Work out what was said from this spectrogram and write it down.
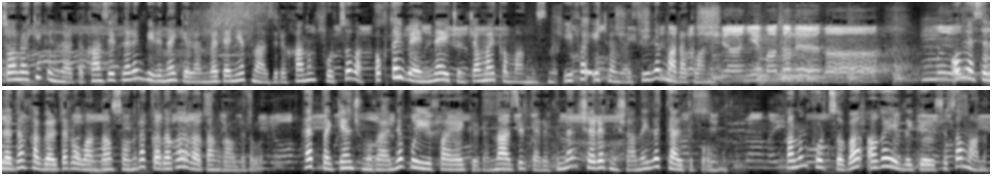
Sonrakı günlərdə konsertlərin birinə gələn Mədəniyyət naziri xanım Furtsova Oqtay bəyin nə üçün Jamayka mahnısını ifa etməməsi ilə maraqlanır. O məsələdən xəbərdar olandan sonra qadağa aradan qaldırılır. Hətta gənc müğənni bu ifaya görə nazir tərəfindən şərəf nişanı ilə təltif olunur. Xanım Furtsova Ağayevlə görüşü zamanı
